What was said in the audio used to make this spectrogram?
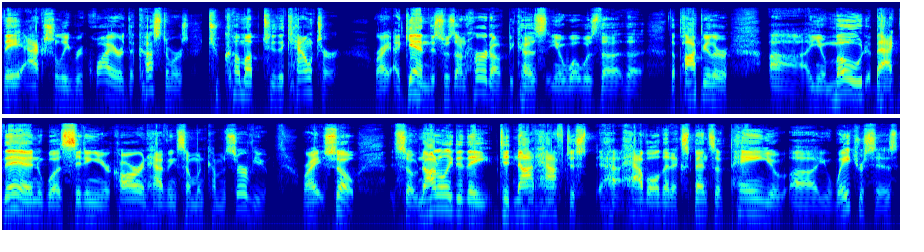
they actually required the customers to come up to the counter. Right. Again, this was unheard of because you know what was the the, the popular uh, you know mode back then was sitting in your car and having someone come and serve you. Right. So so not only did they did not have to have all that expense of paying you uh, your waitresses,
